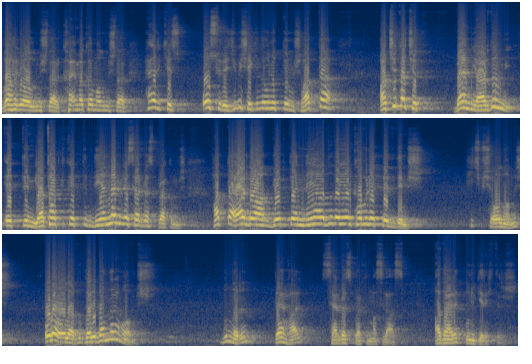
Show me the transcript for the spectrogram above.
vali olmuşlar, kaymakam olmuşlar. Herkes o süreci bir şekilde unutturmuş. Hatta açık açık ben yardım ettim, yataklık ettim diyenler bile serbest bırakılmış. Hatta Erdoğan gökten ne yağdı da yer kabul etmedi demiş. Hiçbir şey olmamış. Ola ola bu garibanlara mı olmuş? Bunların derhal serbest bırakılması lazım. Adalet bunu gerektirir.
